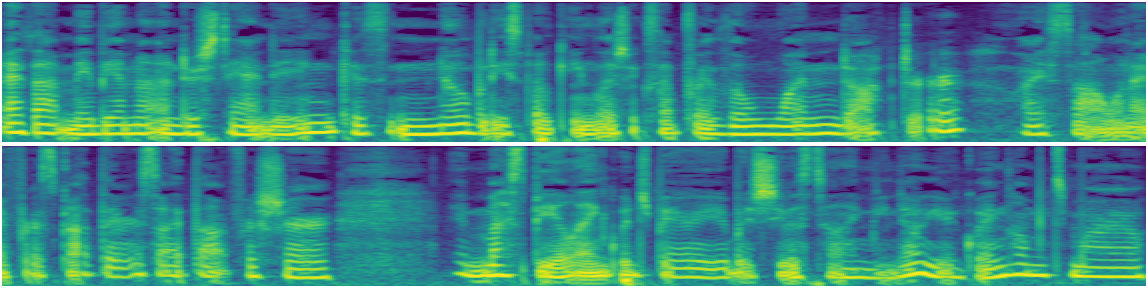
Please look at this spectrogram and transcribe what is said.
I thought maybe I'm not understanding because nobody spoke English except for the one doctor who I saw when I first got there. So I thought for sure it must be a language barrier. But she was telling me, no, you're going home tomorrow.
